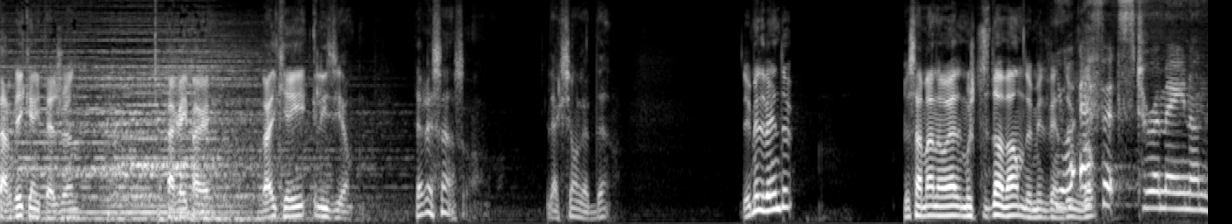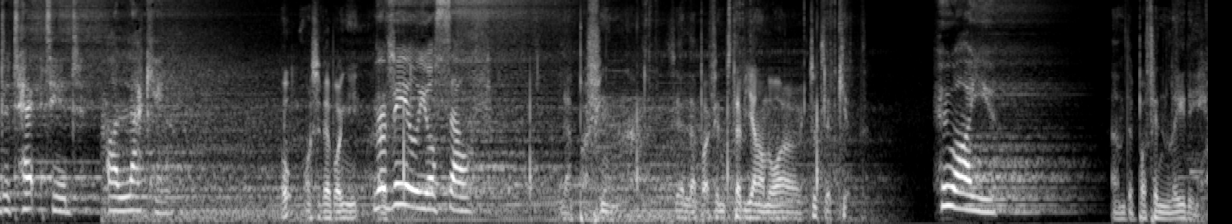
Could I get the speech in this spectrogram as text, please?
Quand il était jeune. Pareil, pareil. Valkyrie Elysium. Intéressant, ça. L'action là-dedans. 2022. Juste avant Noël. Moi, je dis novembre 2022. Your vous autres. efforts to remain undetected are lacking. Oh, on s'est fait pogner. Reveal yourself. La poffine. C'est elle, la poffine. Tu habillée en noir avec toute le kit. Who are you? I'm the Puffin Lady.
